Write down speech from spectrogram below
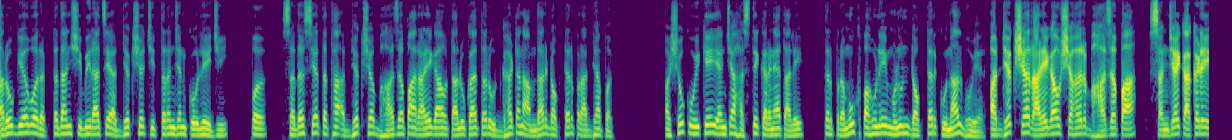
आरोग्य व रक्तदान शिबिराचे अध्यक्ष चित्तरंजन कोल्हेजी प. सदस्य तथा अध्यक्ष भाजपा राळेगाव तालुका तर उद्घाटन आमदार डॉक्टर प्राध्यापक अशोक उईके यांच्या हस्ते करण्यात आले तर प्रमुख पाहुणे म्हणून डॉक्टर कुणाल भोयर अध्यक्ष राळेगाव शहर भाजपा संजय काकडे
